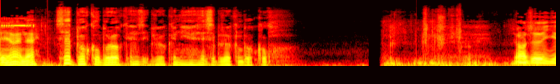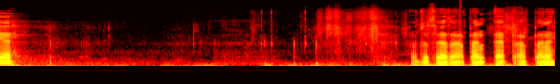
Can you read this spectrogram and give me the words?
Behind there. Is that buckle broken? Is it broken? Yeah, it's a broken buckle. Roger, yeah. George third, half, pen, uh, half penny,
